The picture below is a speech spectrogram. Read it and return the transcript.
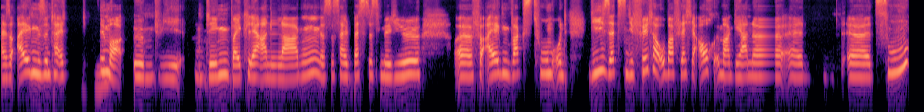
Also Algen sind halt mhm. immer irgendwie ein Ding bei Kläranlagen. Das ist halt bestes Milieu äh, für Algenwachstum und die setzen die Filteroberfläche auch immer gerne äh, äh, zu.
